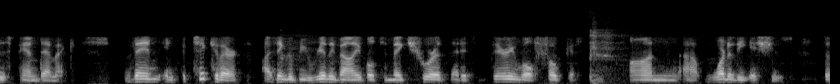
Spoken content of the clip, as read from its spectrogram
this pandemic. Then, in particular, I think it would be really valuable to make sure that it's very well focused on uh, what are the issues. So,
